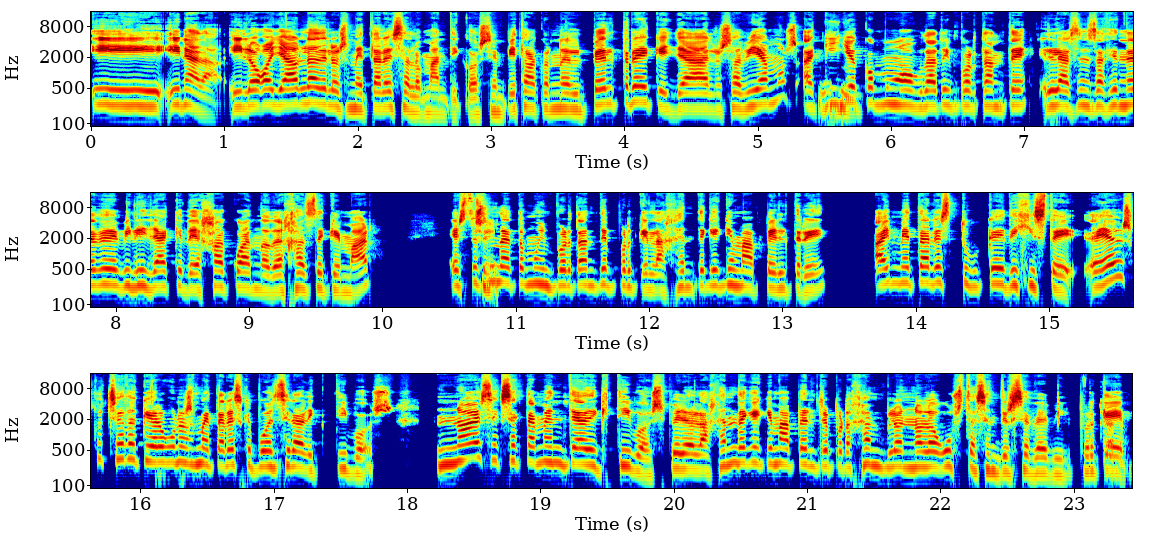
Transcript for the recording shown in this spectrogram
Y, y nada, y luego ya habla de los metales alománticos. Empieza con el peltre, que ya lo sabíamos. Aquí yo como dato importante, la sensación de debilidad que deja cuando dejas de quemar. Esto Sí. es un dato muy importante porque la gente que quema peltre, hay metales, tú que dijiste, he escuchado que hay algunos metales que pueden ser adictivos. No es exactamente adictivos, pero la gente que quema peltre, por ejemplo, no le gusta sentirse débil, porque Claro.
